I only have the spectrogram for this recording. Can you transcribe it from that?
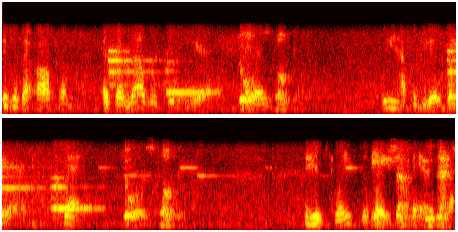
Isn't that awesome? And so now we're sitting here and we have to be aware that doors closed. His grace is next.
